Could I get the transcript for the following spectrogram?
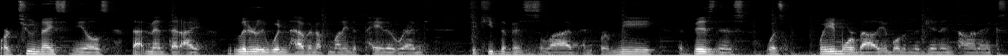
or two nice meals, that meant that I literally wouldn't have enough money to pay the rent to keep the business alive. And for me, the business was way more valuable than the gin and tonics,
